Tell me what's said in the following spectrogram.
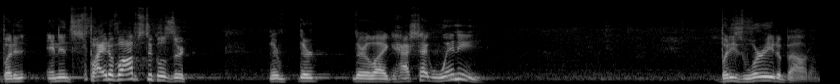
But in, and in spite of obstacles, they're, they're, they're, they're like hashtag winning. But he's worried about them.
